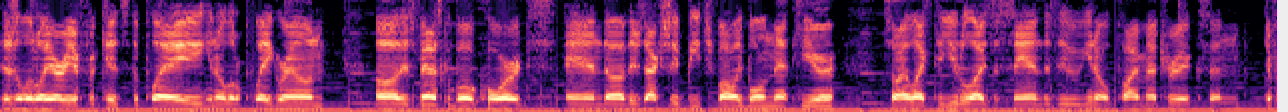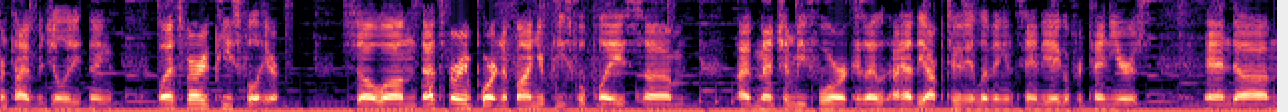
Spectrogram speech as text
There's a little area for kids to play, you know, a little playground. Uh, there's basketball courts, and uh, there's actually beach volleyball net here. So I like to utilize the sand to do, you know, plyometrics and different type of agility things. But it's very peaceful here. So um, that's very important to find your peaceful place. Um, I've mentioned before because I, I, had the opportunity of living in San Diego for 10 years and um,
